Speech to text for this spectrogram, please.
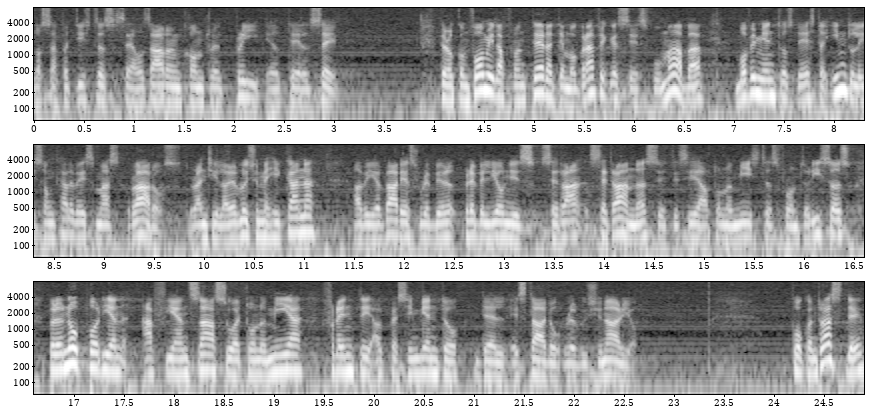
los zapatistas se alzaron contra el PRI y el TLC. Pero conforme la frontera demográfica se esfumaba, movimientos de esta índole son cada vez más raros. Durante la Revolución Mexicana, había varias rebeliones serranas, es decir, autonomistas fronterizos, pero no podían afianzar su autonomía frente al crecimiento del Estado revolucionario. Por contraste,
